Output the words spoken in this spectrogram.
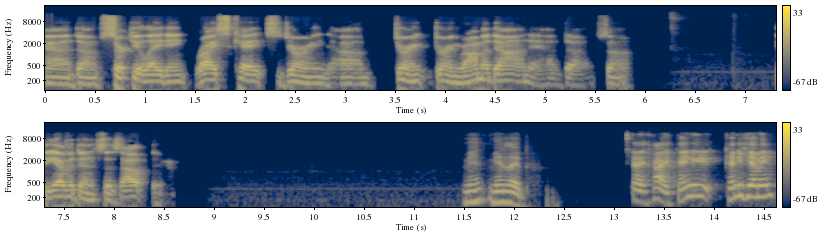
and, um, circulating rice cakes during um, during during Ramadan, and uh, so the evidence is out there. Min, Minlib. Hey, hi, can you can you hear me?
